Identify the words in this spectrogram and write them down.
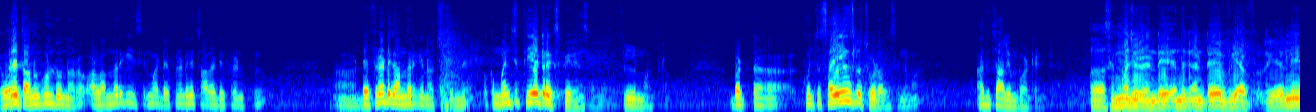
ఎవరైతే అనుకుంటున్నారో వాళ్ళందరికీ ఈ సినిమా డెఫినెట్గా చాలా డిఫరెంట్ ఫిల్మ్ డెఫినెట్గా అందరికీ నచ్చుతుంది. ఒక మంచి థియేటర్ ఎక్స్పీరియన్స్ అండి ఫిల్మ్ మాత్రం. బట్ కొంచెం సైలెన్స్లో చూడాలి సినిమా. అది చాలా ఇంపార్టెంట్ సినిమా చూడండి. ఎందుకంటే we have really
